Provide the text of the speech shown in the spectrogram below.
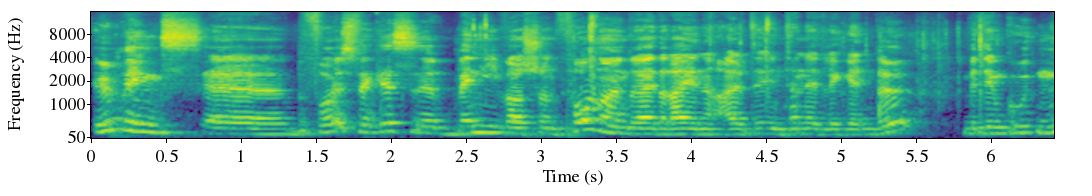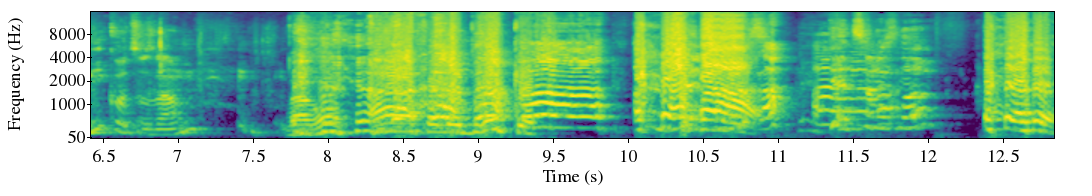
Übrigens, äh, bevor ich es vergesse, Benny war schon vor 933 eine alte Internetlegende mit dem guten Nico zusammen. Warum? ah, von der Brücke. Kennst du das noch?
